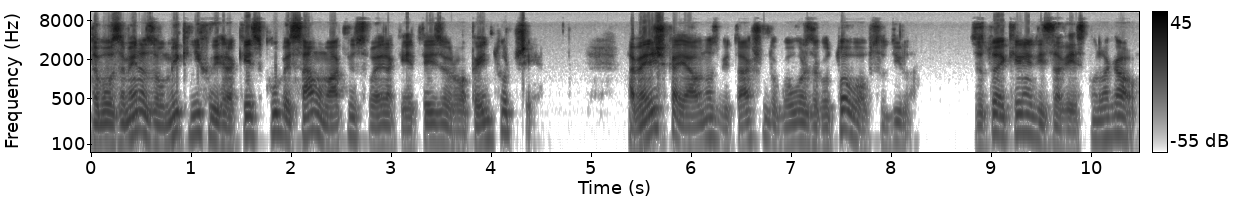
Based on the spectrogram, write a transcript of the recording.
da bo v zameno za umik njihovih raket z Kube samo umaknil svoje rakete iz Evrope in Turčije. Ameriška javnost bi takšen dogovor zagotovo obsodila, zato je Kennedy zavestno lagal.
